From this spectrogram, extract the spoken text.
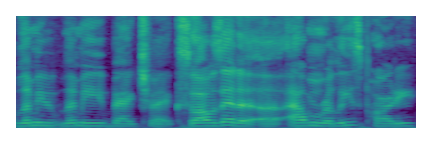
let me let me backtrack. So I was at a, a album release party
